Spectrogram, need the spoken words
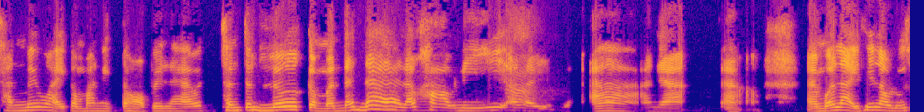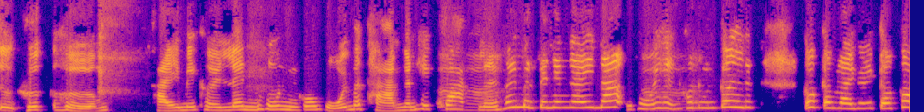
ฉันไม่ไหวกับมันอีกต่อไปแล้ว ฉันจะเลิกกับมันแน่ๆแล้วคราวนี้ค่ะอะไรอย่างเงี้ยอ่า อันเนี้ยอ่าแต่เมื่อไหร่ที่เรารู้สึกฮึกเหิม ใครไม่เคยเล่นหุ้นก็โหยมาถามกันให้ควักเลยเฮ้ยมันเป็นยังไงนะโอ้โหเห็นคนนู้นก็ก็กำไรคนนี้ก็ก็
